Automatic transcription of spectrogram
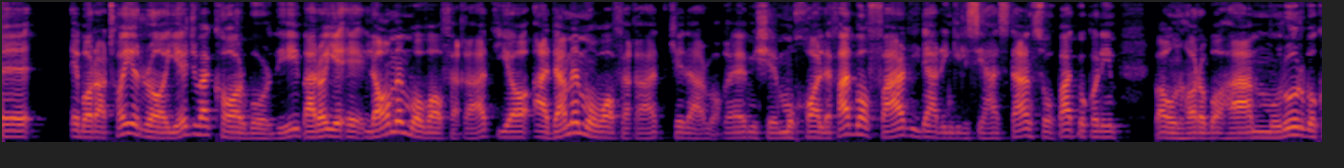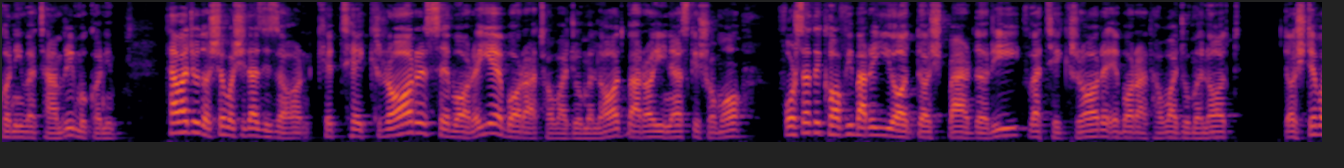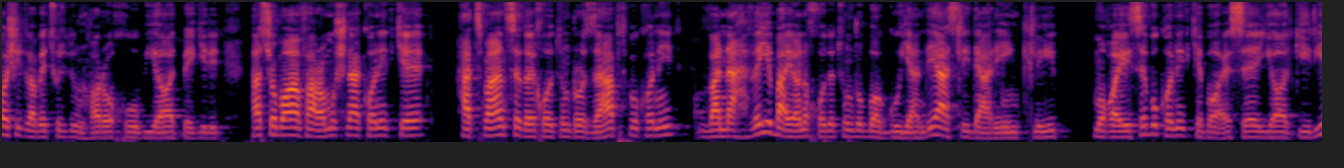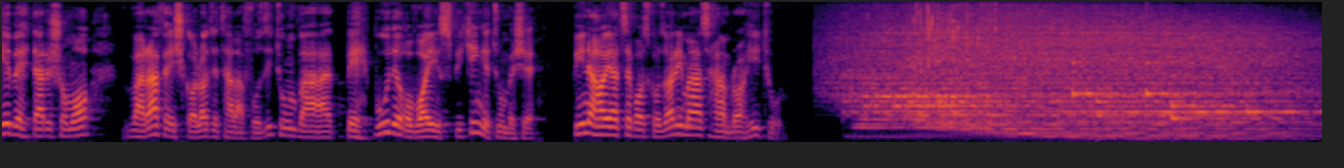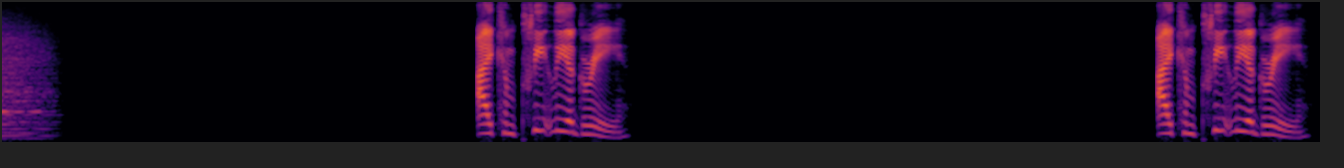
عبارت های رایج و کاربردی برای اعلام موافقت یا عدم موافقت که در واقع میشه مخالفت با فردی در انگلیسی هستند صحبت بکنیم و اونها رو با هم مرور بکنیم و تمرین بکنیم. توجه داشته باشید عزیزان که تکرار سباره عبارت ها و جملات برای این است که شما فرصت کافی برای یادداشت بردارید و تکرار عبارت ها و جملات داشته باشید و بتونید اونها رو خوب یاد بگیرید. پس شما هم فراموش نکنید که حتما صدای خودتون رو ضبط بکنید و نحوه بیان خودتون رو با گوینده اصلی در این کلیپ مقایسه بکنید که باعث یادگیری بهتر شما و رفع اشکالات تلفظیتون و بهبود قوای سپیکینگتون بشه. بی نهایت سپاسگزاریم از همراهیتون. I completely agree. I completely agree.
